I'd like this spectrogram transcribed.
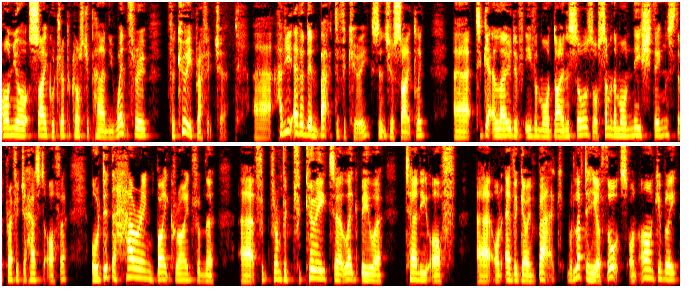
on your cycle trip across Japan, you went through Fukui Prefecture. Uh, have you ever been back to Fukui since you're cycling? Uh, to get a load of even more dinosaurs or some of the more niche things the prefecture has to offer, or did the harrowing bike ride from the uh, f- from Fukui to Lake Biwa turn you off uh, on ever going back? Would love to hear your thoughts on arguably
